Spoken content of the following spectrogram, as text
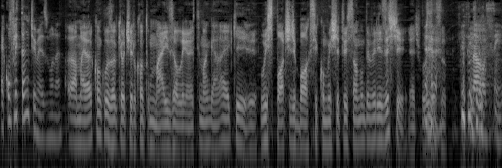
é conflitante mesmo, né? A maior conclusão que eu tiro quanto mais eu leio esse mangá é que o esporte de boxe como instituição não deveria existir. É tipo isso. Não, sim.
